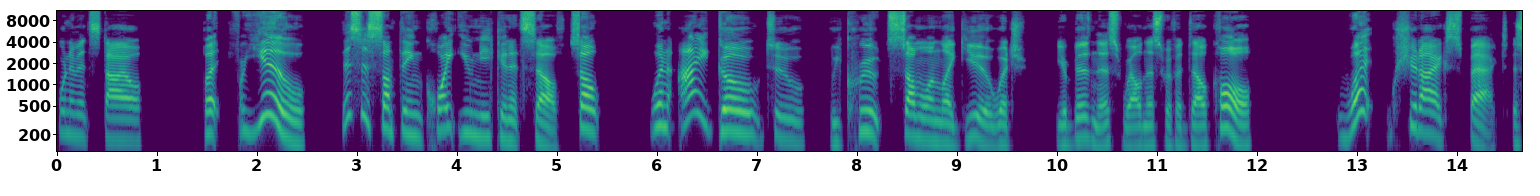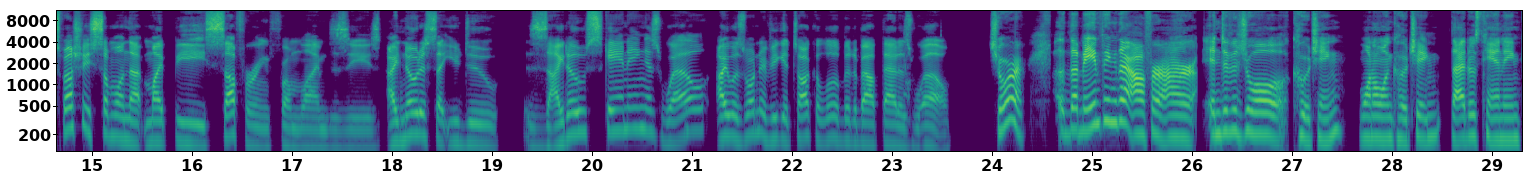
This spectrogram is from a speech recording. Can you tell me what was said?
tournament style. But for you, this is something quite unique in itself. So when I go to recruit someone like you, which your business, Wellness with Adele Cole, what should I expect, especially someone that might be suffering from Lyme disease? I noticed that you do Zyto scanning as well. I was wondering if you could talk a little bit about that as well. Sure. Uh, the main things I offer are individual coaching, one on one coaching, Zyto scanning,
